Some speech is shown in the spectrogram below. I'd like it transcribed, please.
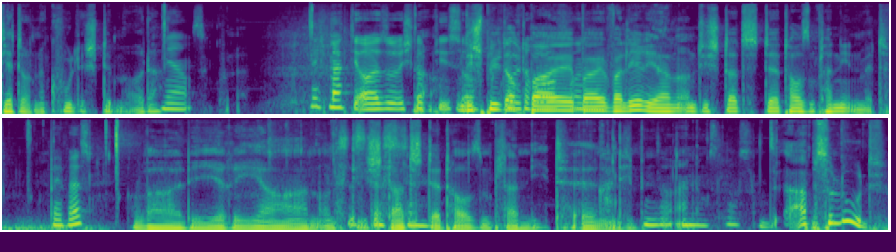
die hat doch eine coole Stimme, oder? Ja. Das ist cool. Ich mag die auch. Also ich glaube, Ja. die ist und die auch spielt cool auch bei, bei Valerian und die Stadt der tausend Planeten mit. Bei was? Valerian und Was die Stadt denn? der tausend Planeten. Gott, ich bin so ahnungslos. Absolut.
